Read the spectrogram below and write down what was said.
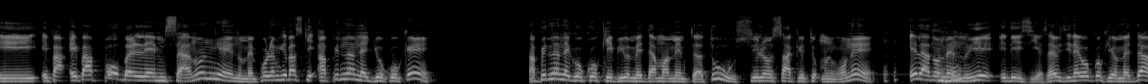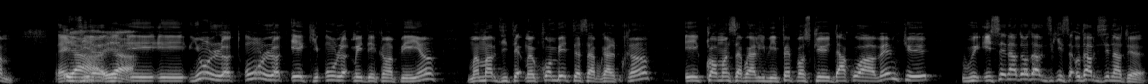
E pa problem sa, non gen nou men. Problem gen baske an pil nan negyo koken... Anpil nan nego koke pi yo met dam an menm tan tou, selon sa ke tout moun konen, e la nan menm nou ye e dezir. Sa yo di nego koke yo met dam, e yon lot, on lot ekip, on lot mette kampeyan, maman ap di tek men konbe te sa pral pran, e koman sa pral rive fe, paske d'akwa avèm ke, oui, e senator dap di ki sa, ou dap di senator?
